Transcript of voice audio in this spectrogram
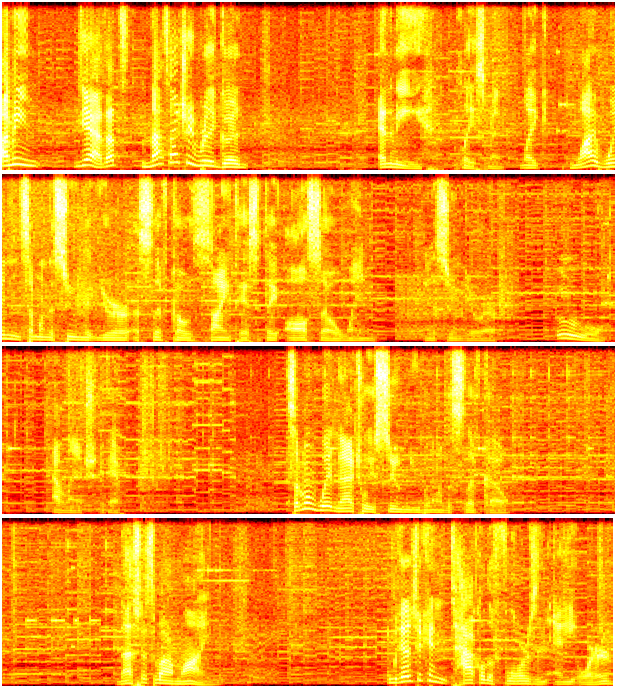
I mean, yeah, that's that's actually really good enemy placement. Like, why wouldn't someone assume that you're a Silph Co scientist if they also win and assume you're Ooh, Avalanche, okay. Someone wouldn't actually assume you belong to Silph Co. That's just the bottom line. And because you can tackle the floors in any order,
